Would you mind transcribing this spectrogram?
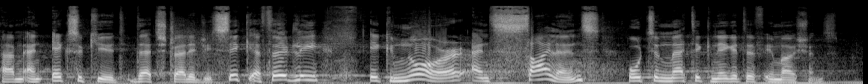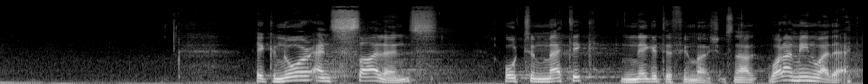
um, and execute that strategy. Sick, uh, thirdly, ignore and silence automatic negative emotions. Ignore and silence automatic negative emotions. Now, what I mean by that,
